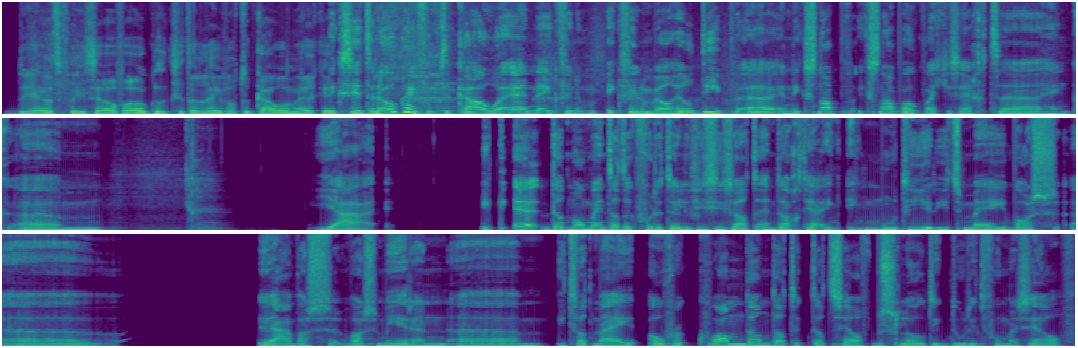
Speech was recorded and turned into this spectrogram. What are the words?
Doe jij dat voor jezelf ook? Ik zit er even op te kouwen, merk ik. Ik zit er ook even op te kouwen. En ik vind hem, ik vind hem wel heel diep. Uh, en ik snap, ik snap ook wat je zegt, uh, Henk. Um, ja, ik, uh, dat moment dat ik voor de televisie zat en dacht, ja, ik, ik moet hier iets mee, was, ja, was, was meer een, ehm, iets wat mij overkwam dan dat ik dat zelf besloot. Ik doe dit voor mezelf.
